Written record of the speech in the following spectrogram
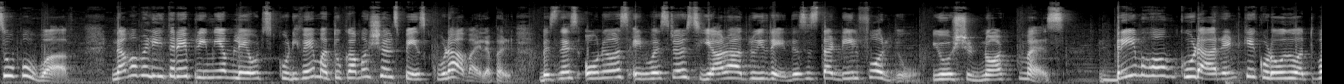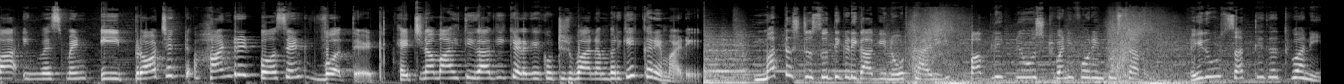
ಸೂಪರ್ ವರ್ಕ್ ನಮ್ಮ ಬಳಿ ಇತರೆ ಪ್ರೀಮಿಯಂ ಲೇಔಟ್ಸ್ ಕೂಡಿವೆ ಮತ್ತು ಕಮರ್ಷಿಯಲ್ ಸ್ಪೇಸ್ ಕೂಡ ಅವೈಲಬಲ್ ಬಿಸ್ನೆಸ್ ಓನರ್ಸ್ ಇನ್ವೆಸ್ಟರ್ಸ್ ಯಾರಾದರೂ ಇದ್ರೆ this is the deal for you you should not miss dream home ಕೂಡ ರೆಂಟ್ಗೆ ಕೊಡುವುದು ಅಥವಾ ಇನ್ವೆಸ್ಟ್ಮೆಂಟ್ ಈ project hundred percent worth it ಹೆಚ್ಚಿನ ಮಾಹಿತಿಗಾಗಿ ಕೆಳಗೆ ಕೊಟ್ಟಿರುವ ನಂಬರ್ಗೆ ಕರೆ ಮಾಡಿ. ಮತ್ತಷ್ಟು ಸುದ್ದಿಗಳಿಗಾಗಿ ನೋಡ್ತಾ ಇರಿ public news twenty four into seven ಇದು ಸತ್ಯದ ಧ್ವನಿ.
